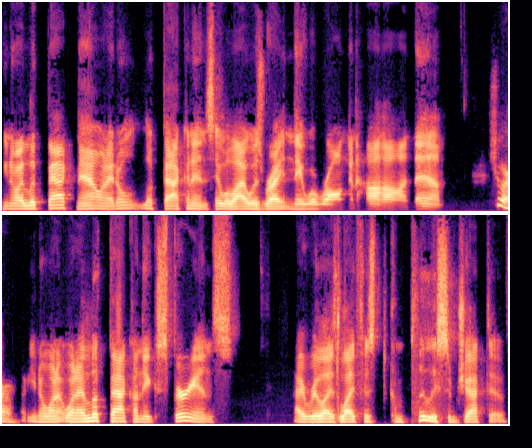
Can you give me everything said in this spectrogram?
you know, I look back now and I don't look back on it and say, well, I was right and they were wrong and ha ha on them. Sure. You know, when I, when I look back on the experience, I realize life is completely subjective.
